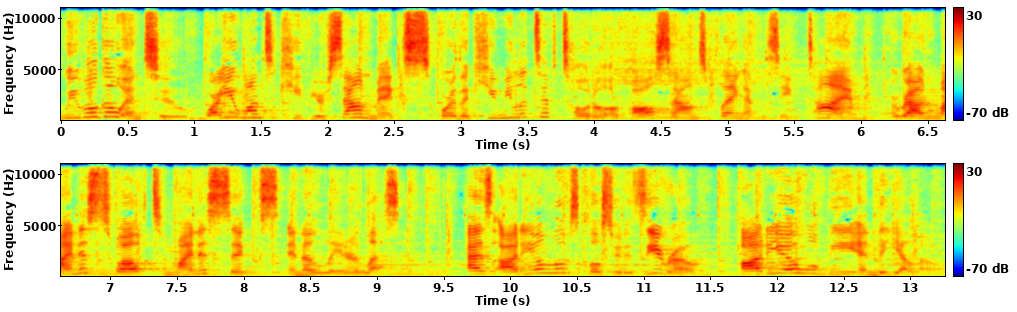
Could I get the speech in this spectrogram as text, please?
We will go into why you want to keep your sound mix, or the cumulative total of all sounds playing at the same time, around minus 12 to minus 6 in a later lesson. As audio moves closer to zero, audio will be in the yellow,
